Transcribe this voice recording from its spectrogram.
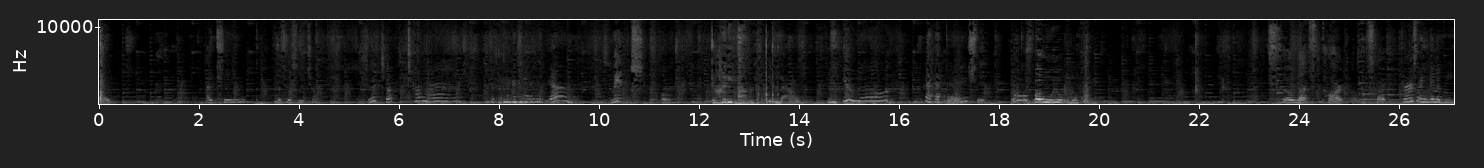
god. I think let's go switch up. Switch up challenge. yeah. Switch. Guys. You now. You now. Is it? Oh, Oh, yung ilong ko. So let's start. Um, let's start. First, I'm gonna be.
